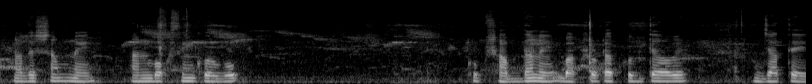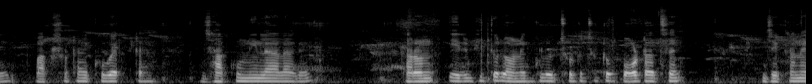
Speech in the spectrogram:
আপনাদের সামনে আনবক্সিং করব। খুব সাবধানে বাক্সটা খুলতে হবে, যাতে বাক্সটায় খুব একটা ঝাঁকুনি না লাগে। কারণ এর ভিতরে অনেকগুলো ছোট ছোট পট আছে, যেখানে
